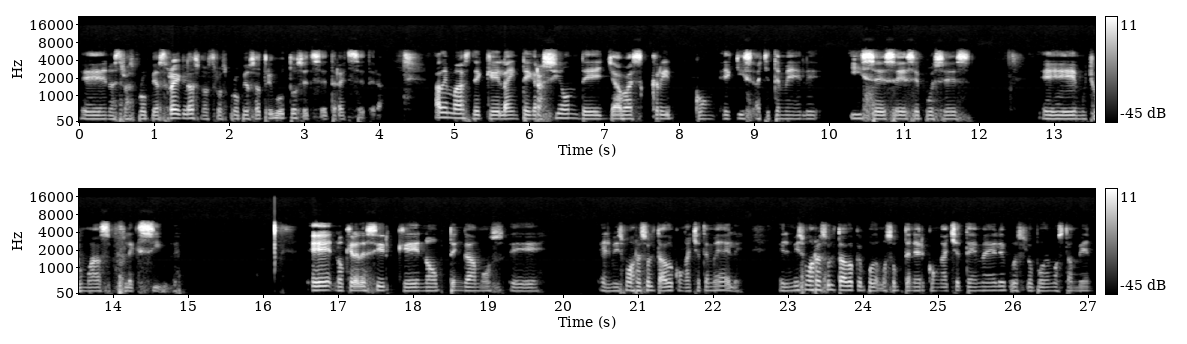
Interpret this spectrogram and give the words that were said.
nuestras propias reglas nuestros propios atributos etcétera etcétera. Además de que la integración de JavaScript con XHTML y CSS pues es eh, mucho más flexible. Eh, no quiere decir que no obtengamos eh, el mismo resultado con HTML. El mismo resultado que podemos obtener con HTML pues lo podemos también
